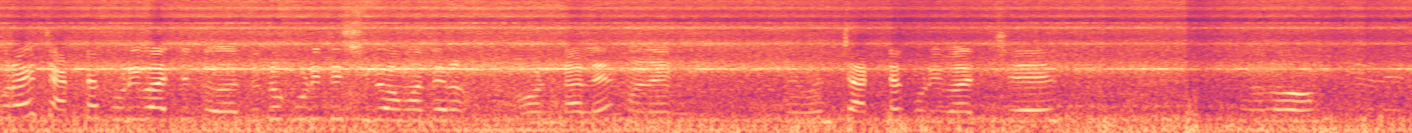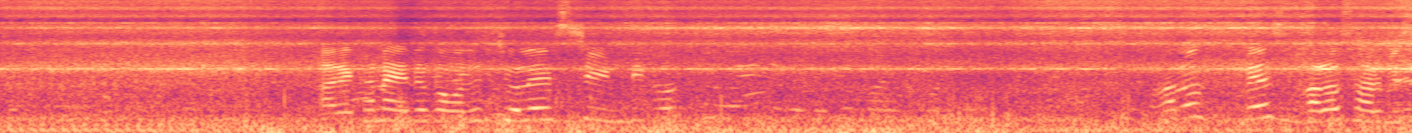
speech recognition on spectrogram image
প্রায় চারটা কুড়ি বাজছে তো, দুটো কুড়িতে ছিল আমাদের অন্ডালে মানে এখন চারটা কুড়ি বাজছে। চলো। আর এখানে এরকম আমাদের চলে এসছে ইন্ডিগো ভালো, বেশ ভালো সার্ভিস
